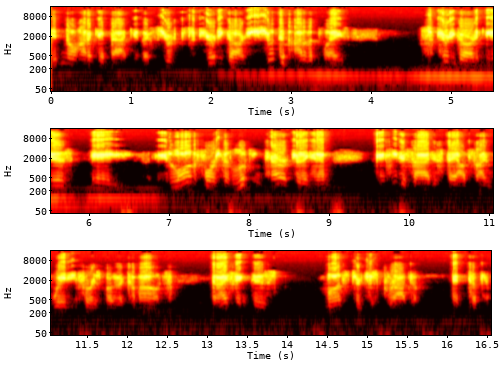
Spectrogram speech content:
didn't know how to get back in. The security guard shoot them out of the place. Security guard is a law enforcement looking character to him, and he decided to stay outside waiting for his mother to come out. And I think this monster just grabbed him and took him.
